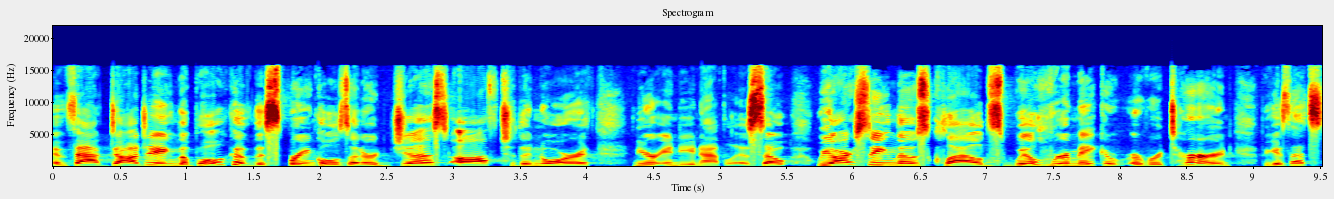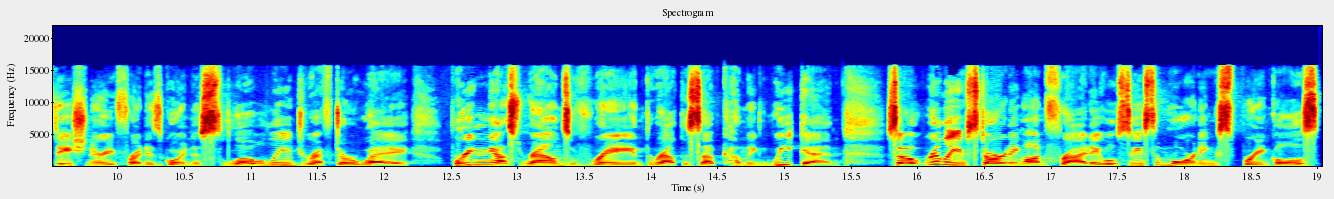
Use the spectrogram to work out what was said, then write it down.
In fact, dodging the bulk of the sprinkles that are just off to the north near Indianapolis. So we are seeing those clouds will make a, a return because that stationary front is going to slowly drift our way, bringing us rounds of rain throughout this upcoming weekend. So really starting on Friday, we'll see some morning sprinkles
